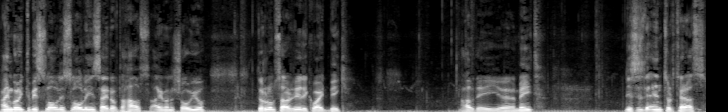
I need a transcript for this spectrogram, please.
I'm going to be slowly slowly inside of the house. I want to show you. The rooms are really quite big how they uh, made. This is the enter terrace.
